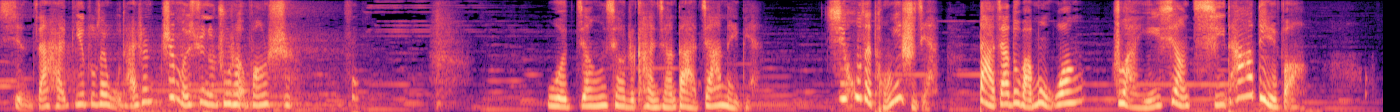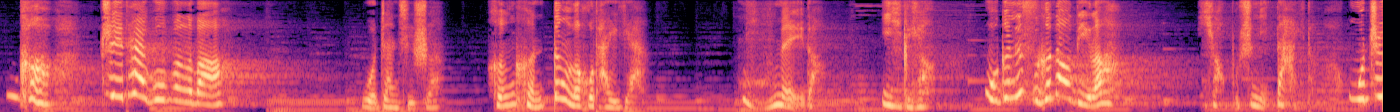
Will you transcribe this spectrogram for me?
现在还跌坐在舞台上这么逊的出场方式。我僵笑着看向大家那边，几乎在同一时间，大家都把目光转移向其他地方。靠，这也太过分了吧！我站起身，狠狠瞪了后台一眼：“你妹的，依灵，我跟你死磕到底了！要不是你大爷的，我至于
